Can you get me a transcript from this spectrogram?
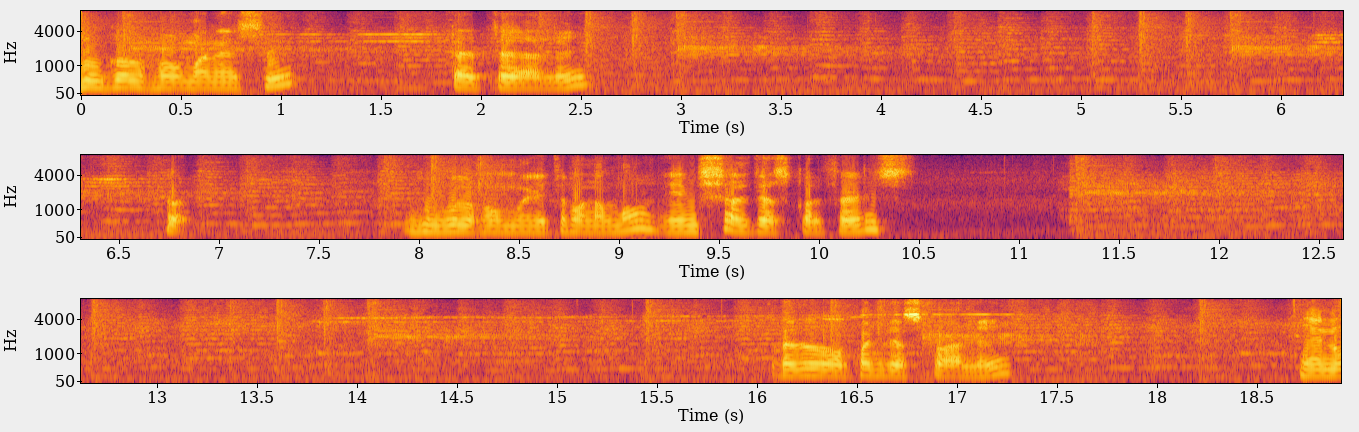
గూగుల్ హోమ్ అనేసి టైప్ చేయాలి. గూగుల్ హోమ్ అయితే మనము ఇన్స్టాల్ చేసుకోవాలి ఫ్రెండ్స్ ఇప్పుడు ఓపెన్ చేసుకోవాలి. నేను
